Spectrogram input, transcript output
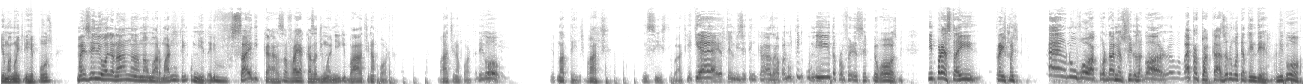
e uma noite de repouso. Mas ele olha lá na, na, no armário não tem comida. Ele sai de casa, vai à casa de um amigo e bate na porta. Bate na porta. Ligou. Ele não atende. Bate. Insiste, bate. O que, que é? Eu tenho visita em casa, rapaz. Não tem comida para oferecer pro meu hóspede. Me empresta aí três pães. É, eu não vou acordar meus filhos agora. Vai para tua casa, eu não vou te atender. Amigo,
